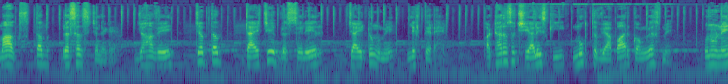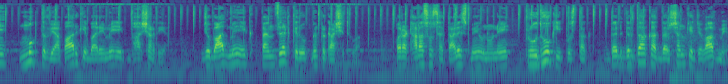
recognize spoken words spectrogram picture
मार्क्स तब ब्रसल्स चले गए, जहाँ वे जब तब डायचे ब्रसेलेर जाइटुंग में लिखते रहे। 1846 की मुक्त व्यापार कांग्रेस में उन्होंने मुक्त व्यापार के बारे में एक भाषण दिया, जो बाद में एक पैम्फलेट के रूप में प्रकाशित हुआ। और अठारह में उन्होंने प्रोधो की पुस्तक दरिद्रता का दर्शन के जवाब में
